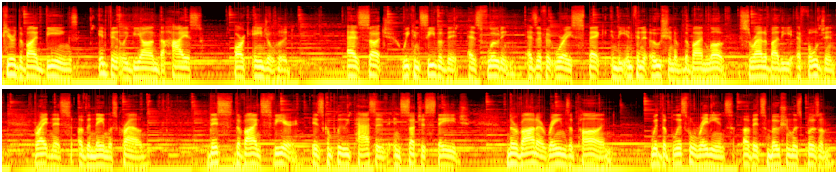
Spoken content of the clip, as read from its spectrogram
pure divine beings infinitely beyond the highest archangelhood. As such, we conceive of it as floating, as if it were a speck in the infinite ocean of divine love, surrounded by the effulgent brightness of the nameless crown. This divine sphere is completely passive in such a stage. Nirvana reigns upon with the blissful radiance of its motionless bosom.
